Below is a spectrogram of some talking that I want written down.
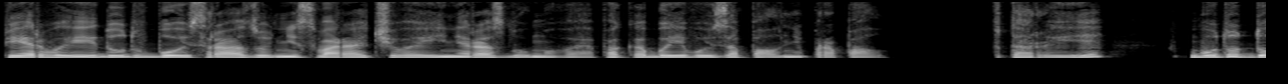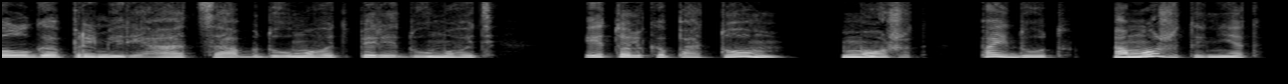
Первые идут в бой сразу, не сворачивая и не раздумывая, пока боевой запал не пропал. Вторые будут долго примиряться, обдумывать, передумывать, и только потом, может, пойдут, а может и нет,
